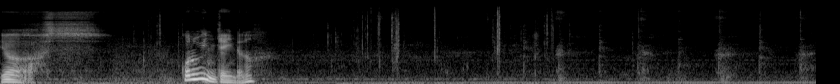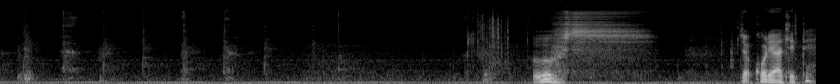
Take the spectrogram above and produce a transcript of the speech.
よし。この上にいきゃいいんだな。うーし。じゃあ、これ開けて。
